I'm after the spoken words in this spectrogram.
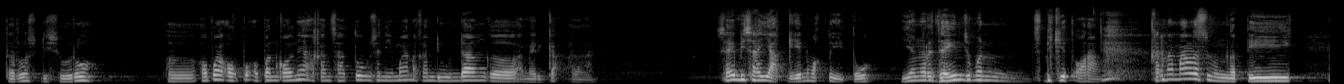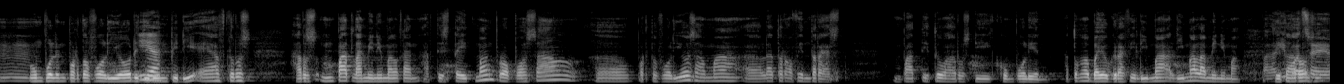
terus disuruh eh, apa op- open callnya akan satu seniman akan diundang ke Amerika, katakan. Saya bisa yakin waktu itu yang ngerjain cuman sedikit orang, karena males ngetik, ngumpulin portofolio, dijadiin Iya. PDF, terus harus empat lah minimal kan, artis statement, proposal, eh, portofolio sama eh, letter of interest. Empat itu harus dikumpulin atau nggak biografi lima lima lah minimal. Apalagi buat Ditaruh- saya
